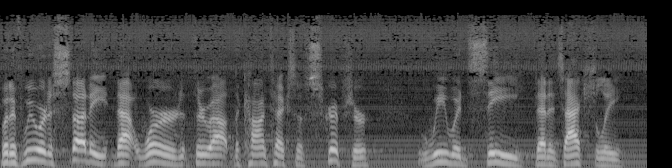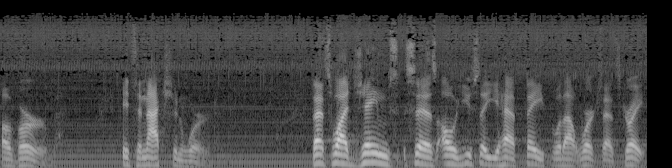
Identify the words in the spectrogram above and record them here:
But if we were to study that word throughout the context of Scripture, we would see that it's actually a verb, it's an action word. That's why James says, Oh, you say you have faith without works. That's great.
